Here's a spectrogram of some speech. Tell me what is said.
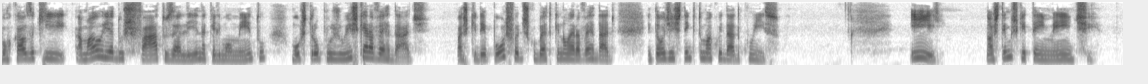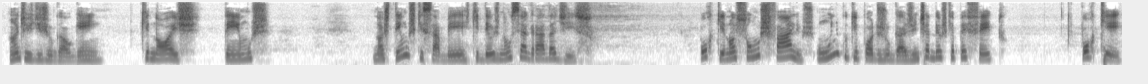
Por causa que a maioria dos fatos ali, naquele momento, mostrou para o juiz que era verdade, mas que depois foi descoberto que não era verdade. Então a gente tem que tomar cuidado com isso. E nós temos que ter em mente, antes de julgar alguém, que nós temos nós temos que saber que Deus não se agrada disso. Porque nós somos falhos. O único que pode julgar a gente é Deus que é perfeito. Por quê?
